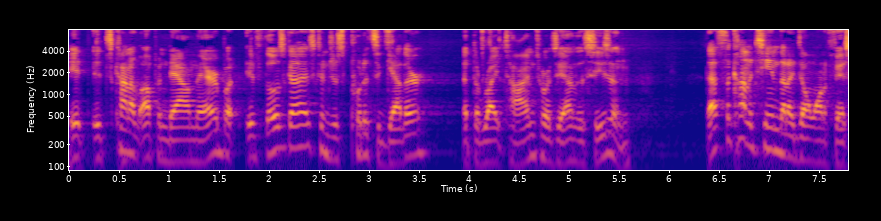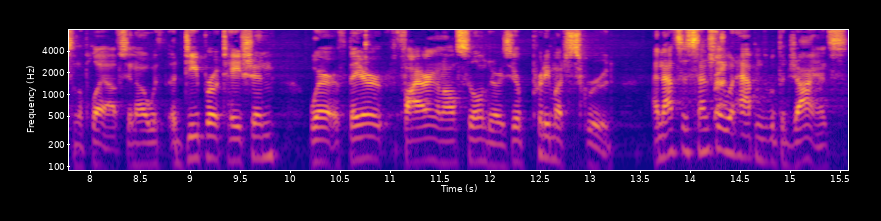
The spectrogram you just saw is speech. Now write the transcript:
it, it's kind of up and down there. But if those guys can just put it together at the right time towards the end of the season, that's the kind of team that I don't want to face in the playoffs. You know, with a deep rotation where if they're firing on all cylinders, you're pretty much screwed. And that's essentially Right. what happens with the Giants.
